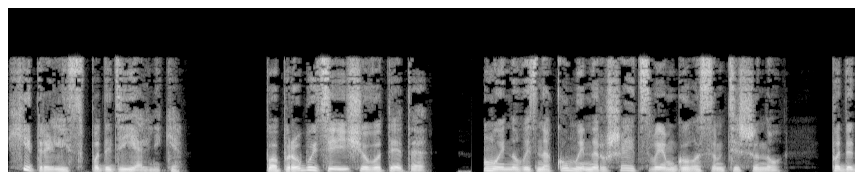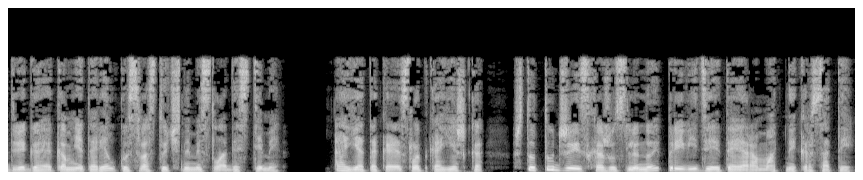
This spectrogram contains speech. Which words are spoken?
Хитрый лис в пододеяльнике. «Попробуйте еще вот это». Мой новый знакомый нарушает своим голосом тишину, пододвигая ко мне тарелку с восточными сладостями. А я такая сладкоежка, что тут же исхожу слюной при виде этой ароматной красоты.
